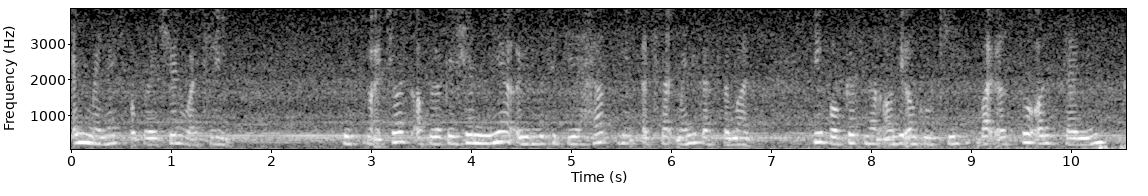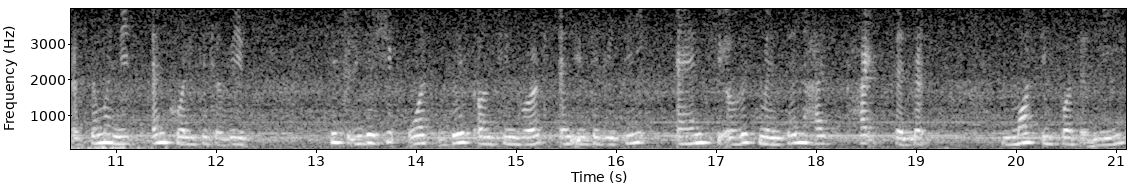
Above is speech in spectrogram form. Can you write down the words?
and managed operation wisely. His smart choice of location near a university helped him attract many customers. He focused not only on cooking but also on planning, customer needs, and quality service. His leadership was based on teamwork and integrity, and he always maintained high, high standards. Most importantly,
